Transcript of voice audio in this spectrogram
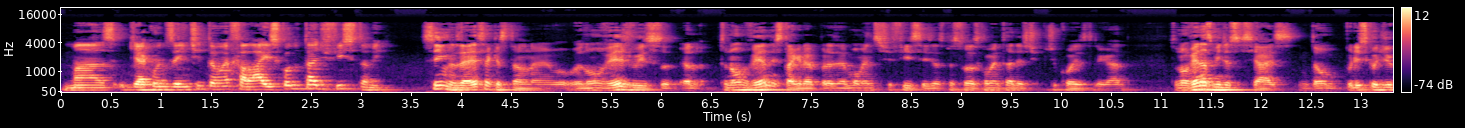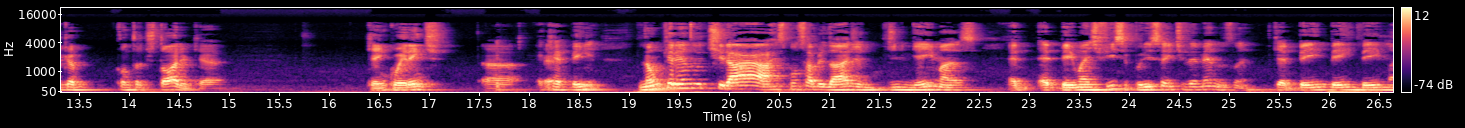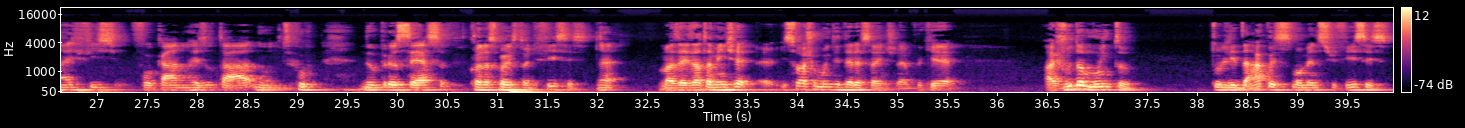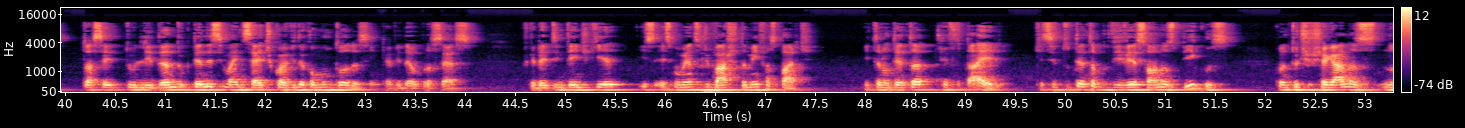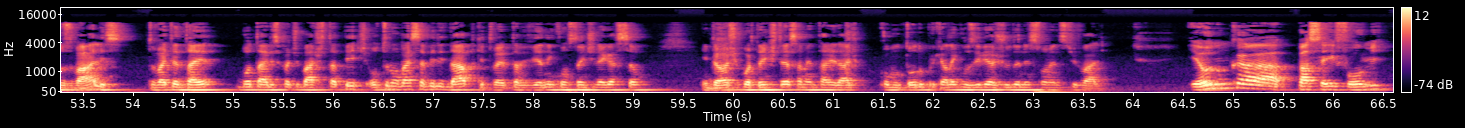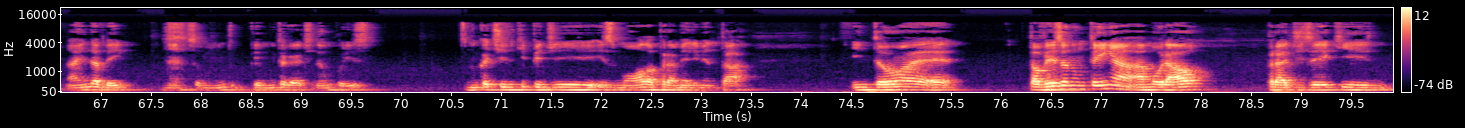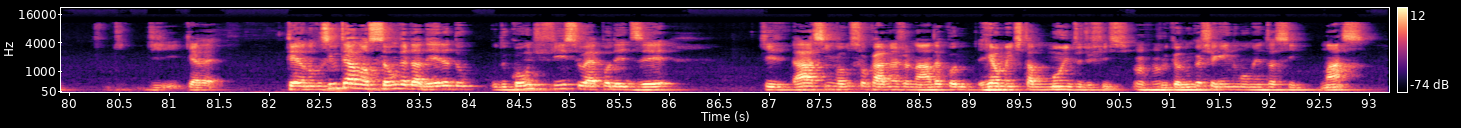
Mas o que é condizente então é falar isso quando tá difícil também. Sim, mas é essa a questão, né? Eu, não vejo isso. Eu, tu não vê no Instagram, por exemplo, momentos difíceis e as pessoas comentando esse tipo de coisa, tá ligado? Tu não vê nas mídias sociais. Então, por isso que eu digo que é contraditório, que é que é incoerente. É, é, que é bem. Não querendo tirar a responsabilidade de ninguém, mas é, é bem mais difícil, por isso a gente vê menos, né? Que é bem, bem, bem mais difícil focar no resultado, no, no processo. Quando as coisas estão difíceis. É. Mas é exatamente. Isso eu acho muito interessante, né? Porque ajuda muito tu lidar com esses momentos difíceis, tu, tu lidando, tendo esse mindset com a vida como um todo, assim, que a vida é o processo. Porque daí tu entende que esse momento de baixo também faz parte. E tu não tenta refutar ele. Que se tu tenta viver só nos picos, quando tu te chegar nos, nos vales, tu vai tentar botar eles para debaixo do tapete. Ou tu não vai saber lidar, porque tu vai estar tá vivendo em constante negação. Então eu acho importante ter essa mentalidade como um todo, porque ela inclusive ajuda nesses momentos de vale. Eu nunca passei fome, ainda bem, né? Sou muito, tenho muita gratidão por isso. Nunca tive que pedir esmola para me alimentar. Então, é, é, talvez eu não tenha a moral para dizer que, de, que é, ter, eu não consigo ter a noção verdadeira do, do quão difícil é poder dizer que, ah, sim, vamos focar na jornada quando realmente está muito difícil. Uhum. Porque eu nunca cheguei num momento assim. Mas,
